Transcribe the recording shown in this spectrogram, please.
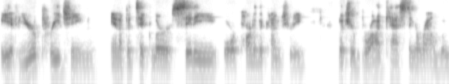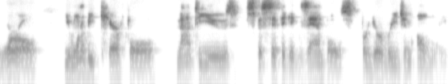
if you're preaching in a particular city or part of the country, but you're broadcasting around the world, you want to be careful not to use specific examples for your region only.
